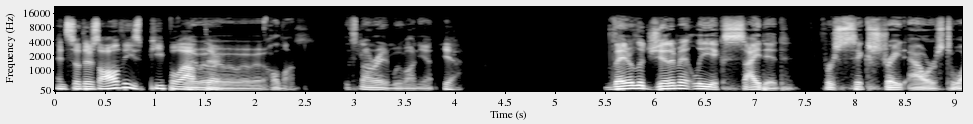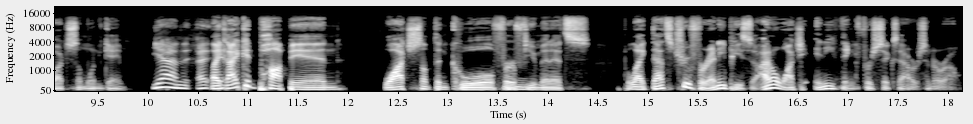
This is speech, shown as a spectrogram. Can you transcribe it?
And so there's all these people out wait, wait, there. Wait, wait, wait, wait. Hold on. It's not ready to move on yet. Yeah. They're legitimately excited for six straight hours to watch someone game. Yeah. And I, Like I could pop in, watch something cool for Mhm. a few minutes, but like that's true for any piece. I don't watch anything for six hours in a row.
